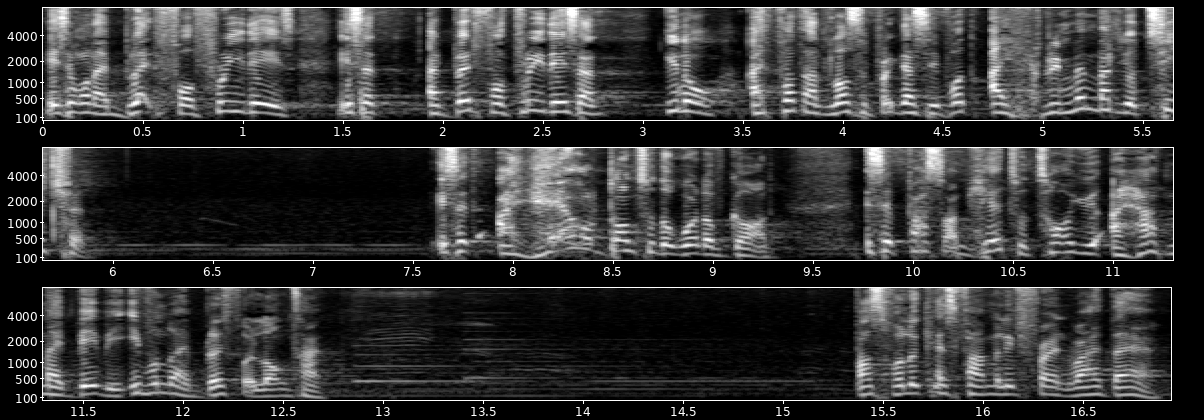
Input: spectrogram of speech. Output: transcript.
He said, when I bled for three days, he said, I bled for three days and, you know, I thought I'd lost the pregnancy, but I remembered your teaching. He said, I held on to the word of God. He said, Pastor, I'm here to tell you I have my baby, even though I bled for a long time. Pastor Lucas' family friend right there.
